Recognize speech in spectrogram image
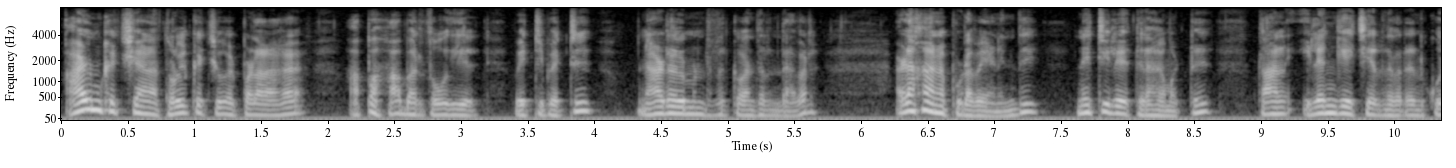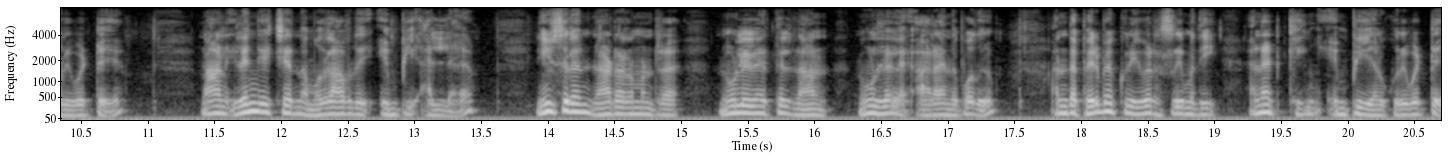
ஆளும் கட்சியான தொழிற்கட்சி வேட்பாளராக அப்ப ஹாபர் தொகுதியில் வெற்றி பெற்று நாடாளுமன்றத்திற்கு வந்திருந்த அவர் அழகான புடவை அணிந்து நெற்றிலே திலகமிட்டு தான் இலங்கையைச் சேர்ந்தவர் என்று கூறிவிட்டு நான் இலங்கையைச் சேர்ந்த முதலாவது எம்பி அல்ல நியூசிலாந்து நாடாளுமன்ற நூலிலத்தில் நான் நூல்களை ஆராய்ந்தபோது அந்த பெருமைக்குரியவர் ஸ்ரீமதி அனட் கிங் எம்பி என குறிப்பிட்டு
